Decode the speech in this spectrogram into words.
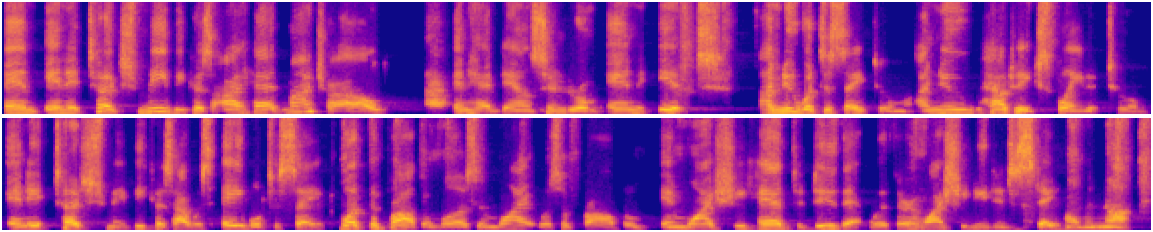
And and it touched me because I had my child and had Down syndrome, and it I knew what to say to him. I knew how to explain it to him, and it touched me because I was able to say what the problem was and why it was a problem and why she had to do that with her and why she needed to stay home and not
